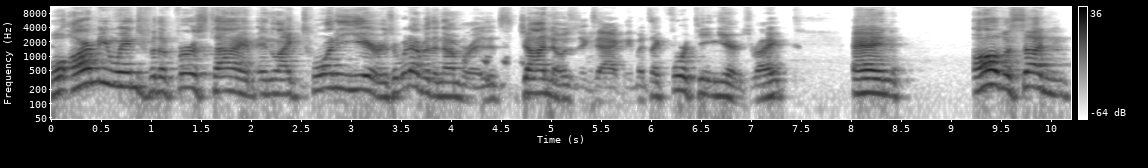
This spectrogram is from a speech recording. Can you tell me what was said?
Well, Army wins for the first time in like 20 years or whatever the number is. It's John knows it exactly, but it's like 14 years, right? And all of a sudden,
